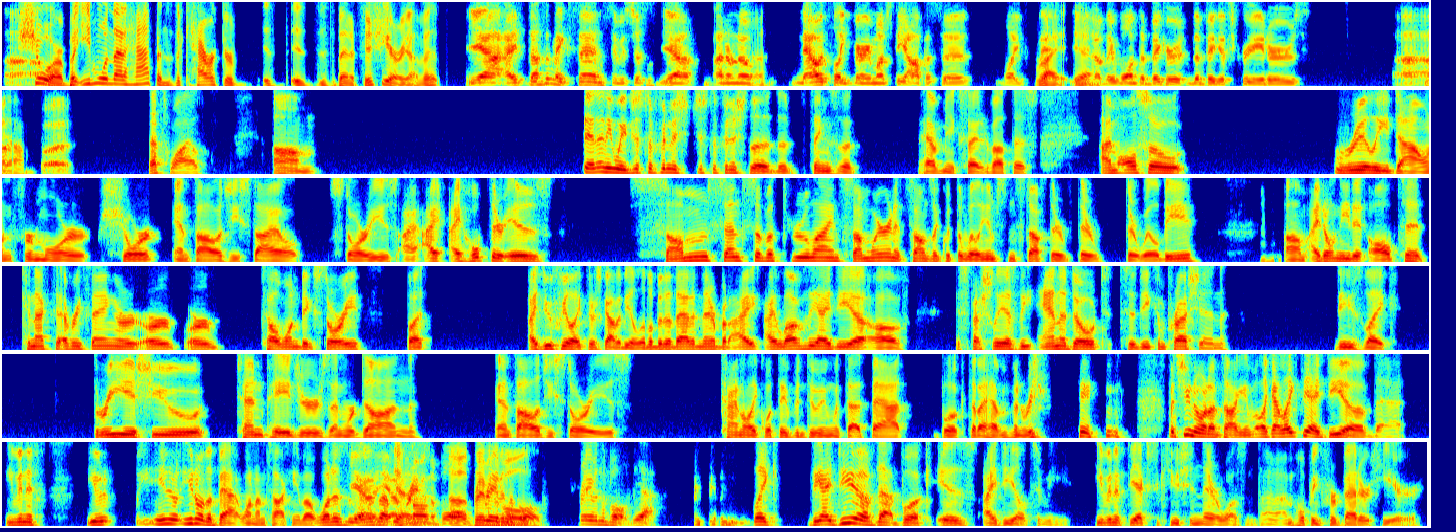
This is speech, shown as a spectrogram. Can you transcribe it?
Um, sure, but even when that happens, the character is is, is the beneficiary of it. yeah it doesn't make sense it was just yeah i don't know Yeah. now it's like very much the opposite like they- Right, yeah. you know they want the bigger the biggest creators uh Yeah. but That's wild. Um and anyway, just to finish just to finish the the things that have me excited about this, I'm also really down for more short anthology style stories. I I, I hope there is some sense of a through line somewhere, and it sounds like with the Williamson stuff, there there there will be. Mhm. Um, I don't need it all to connect to everything or or or tell one big story, but I do feel like there's got to be a little bit of that in there. But I I love the idea of, especially as the antidote to decompression, these like three issue, ten pagers, and we're done anthology stories, kind of like what they've been doing with that Bat book that I haven't been reading. but you know what I'm talking about. Like I like the idea of that, even if even you know you know the Bat one I'm talking about. What is Yeah, what was that yeah, one Brave called? and the Bold. Uh, Brave, and the Bold. Brave and the Bold. Yeah. like the idea of that book is ideal to me, even if the execution there wasn't. I'm hoping for better here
